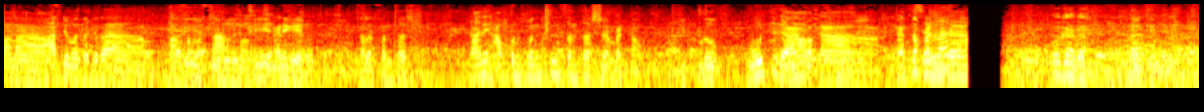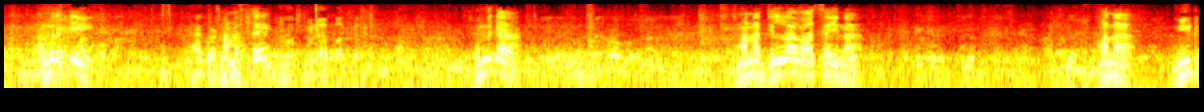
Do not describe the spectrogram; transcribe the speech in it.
మన ఆర్టీఓ దగ్గర మా సంస్థ గురించి అడిగారు. చాలా సంతోషం. కానీ అప్పుడు కొంచెం సంతోషం పెట్టాం. ఇప్పుడు పూర్తిగా ఒక పెద్ద పండుగ. అందరికీ నమస్తే. ముందుగా మన జిల్లా వాసైన మన నీటి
